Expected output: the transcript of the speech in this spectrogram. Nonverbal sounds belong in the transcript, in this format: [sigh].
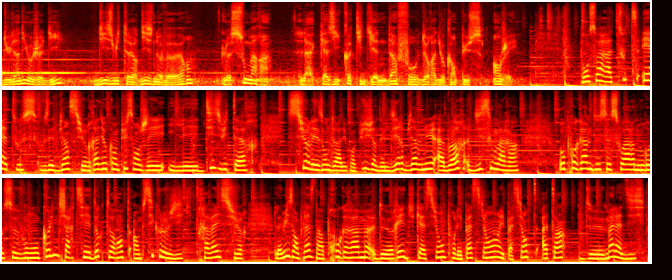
Du lundi au jeudi, 18h-19h, le sous-marin, la quasi quotidienne d'infos de Radio Campus Angers. Bonsoir à toutes et à tous, vous êtes bien sur Radio Campus Angers, il est 18h sur les ondes de Radio Campus, je viens de le dire, bienvenue à bord du sous-marin. Au programme de ce soir, nous recevons Colline Chartier, doctorante en psychologie, qui travaille sur la mise en place d'un programme de rééducation pour les patients et patientes atteints de maladies.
